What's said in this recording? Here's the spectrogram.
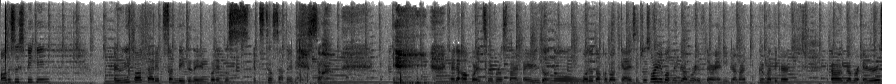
Honestly speaking, I really thought that it's Sunday today, but it was it's still Saturday, so kind of awkward. It's my first time. I really don't know what to talk about, guys. I'm so sorry about my grammar if there are any grammar grammatical uh, grammar errors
